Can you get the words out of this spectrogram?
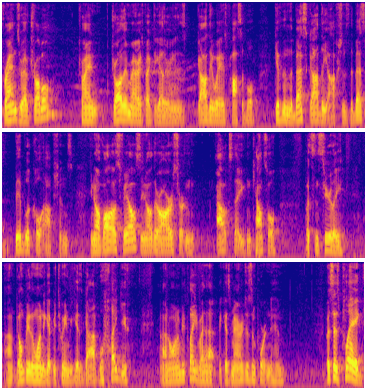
friends who have trouble, try and draw their marriage back together in as godly way as possible. Give them the best godly options, the best biblical options. You know, if all else fails, you know, there are certain outs that you can counsel, but sincerely, um, don't be the one to get between because God will plague you. And I don't want to be plagued by that because marriage is important to Him. But it says plagued,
